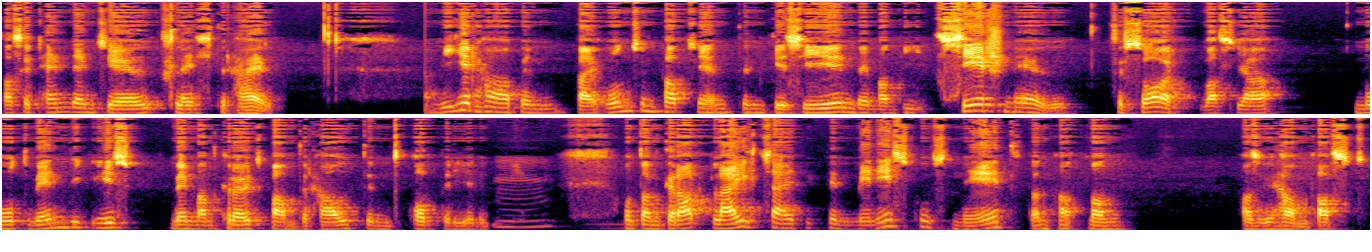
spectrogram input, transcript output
dass er tendenziell schlechter heilt. Wir haben bei unseren Patienten gesehen, wenn man die sehr schnell versorgt, was ja notwendig ist, wenn man kreuzbanderhaltend operieren will, mhm. und dann gerade gleichzeitig den Meniskus näht, dann hat man, also wir haben fast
